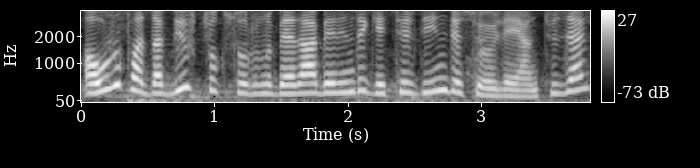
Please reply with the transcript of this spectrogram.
Avrupa'da birçok sorunu beraberinde getirdiğini de söyleyen Tüzel,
